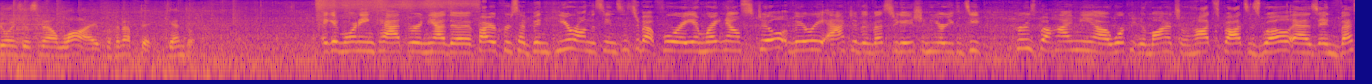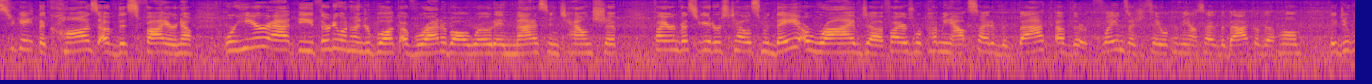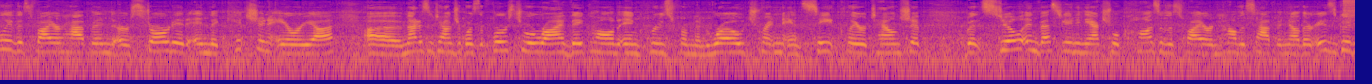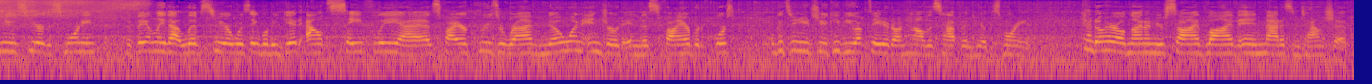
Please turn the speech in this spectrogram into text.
Joins us now live with an update. Kendall. Hey, good morning, Catherine. Yeah, the fire crews have been here on the scene since about 4 a.m. Right now, still very active investigation here. You can see crews behind me uh, working to monitor hot spots as well as investigate the cause of this fire. Now, we're here at the 3100 block of Radabaugh Road in Madison Township. Fire investigators tell us when they arrived, uh, fires were coming outside of the back of the flames, I should say, were coming outside of the back of the home. They do believe this fire happened or started in the kitchen area. Uh, Madison Township was the first to arrive. They called in crews from Monroe, Trenton, and St. Clair Township, but still investigating the actual cause of this fire and how this happened. Now, there is good news here this morning. The family that lives here was able to get out safely uh, as fire crews arrived. No one injured in this fire, but of course, we'll continue to keep you updated on how this happened here this morning. Kendall Harold, 9 on your side, live in Madison Township.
